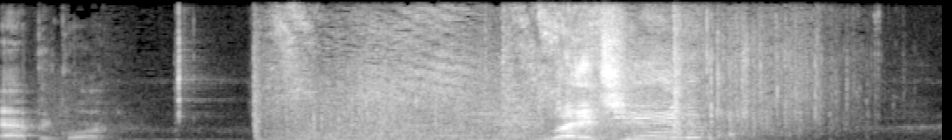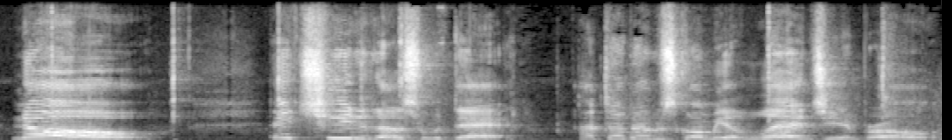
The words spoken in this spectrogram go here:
epic one. Legend? No! They cheated us with that. I thought that was gonna be a legend, bro.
